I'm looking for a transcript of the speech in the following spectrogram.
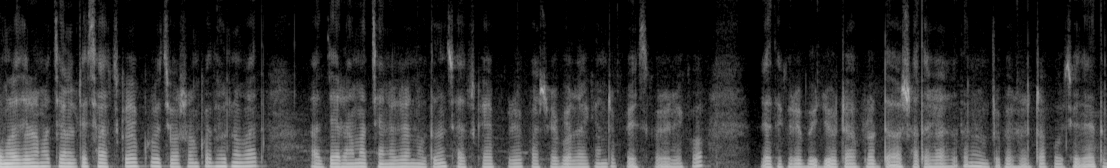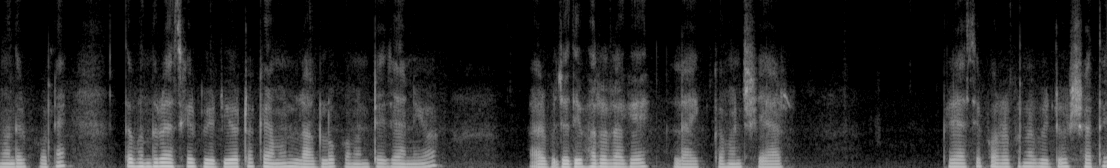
তোমরা যারা আমার চ্যানেলটি সাবস্ক্রাইব করেছ, অসংখ্য ধন্যবাদ। আর যারা আমার চ্যানেলে নতুন, সাবস্ক্রাইব করে পাশের বেল আইকনটা প্রেস করে রেখো, যাতে করে ভিডিওটা আপলোড দেওয়ার সাথে সাথে নোটিফিকেশনটা পৌঁছে যায় তোমাদের ফোনে। তো বন্ধুরা, আজকের ভিডিওটা কেমন লাগল কমেন্টে জানিও। আর যদি ভালো লাগে, লাইক, কমেন্ট, শেয়ার। ফিরে আসি পরের কোনো ভিডিওর সাথে।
